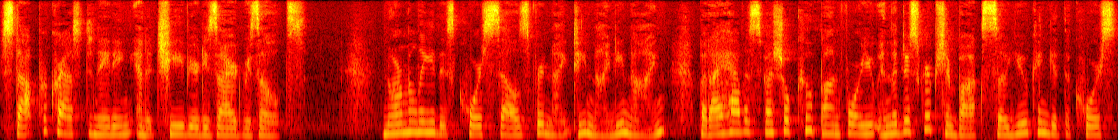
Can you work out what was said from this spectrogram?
Stop Procrastinating and Achieve Your Desired Results. Normally, this course sells for $19.99, but I have a special coupon for you in the description box so you can get the course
